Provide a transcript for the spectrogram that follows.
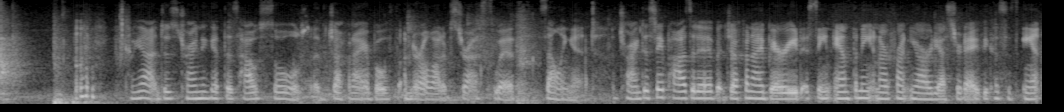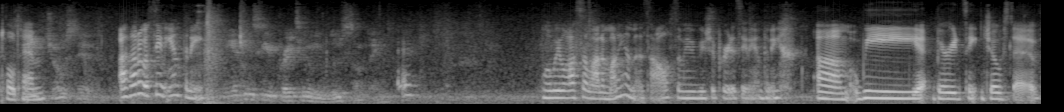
so yeah, just trying to get this house sold. Jeff and I are both under a lot of stress with selling it. Trying to stay positive. Jeff and I buried St. Anthony in our front yard yesterday because his aunt told him. Joseph. I thought it was St. Anthony. Anthony's who you pray to when you lose something. Well, we lost a lot of money on this house, so maybe we should pray to St. Anthony. Um, we buried St. Joseph,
